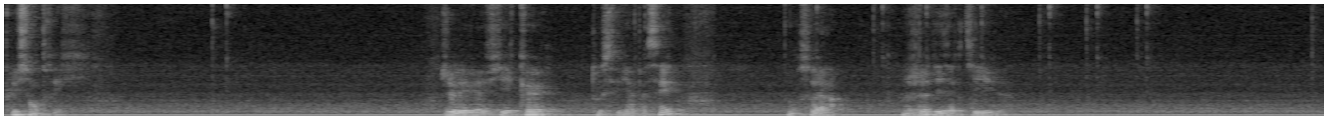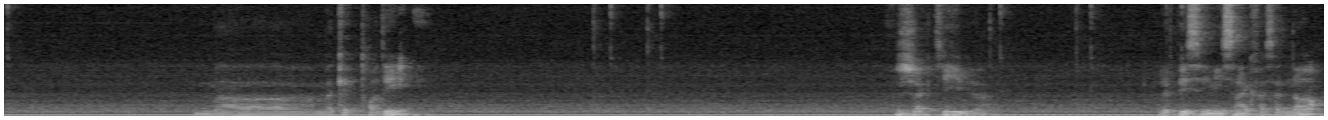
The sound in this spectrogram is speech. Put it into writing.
Plus entrée. Je vais vérifier que tout s'est bien passé. Pour cela, je désactive ma maquette 3D. J'active le PCMI 5 façade nord.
